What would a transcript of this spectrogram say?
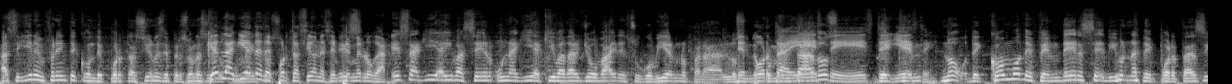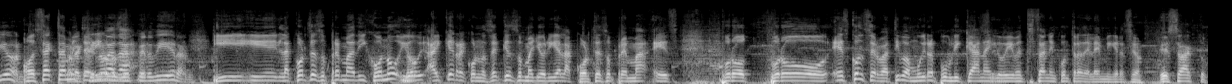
a seguir enfrente con deportaciones de personas. ¿Qué es la guía de deportaciones en primer lugar? Esa guía iba a ser una guía que iba a dar Joe Biden, su gobierno, para los Deporta indocumentados. Este, este y este. No, de cómo defenderse de una deportación. exactamente. Para que no se perdieran. Y, la Corte Suprema dijo, no, y hay que reconocer que en su mayoría la Corte Suprema es pro, pro es conservativa, muy republicana y obviamente están en contra de la inmigración. Exacto.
